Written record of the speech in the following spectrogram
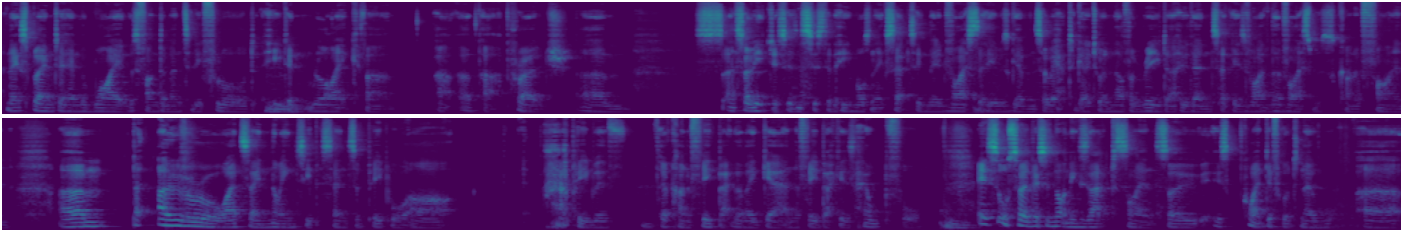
And they explained to him why it was fundamentally flawed. He mm. didn't like that that, that approach. Um, and so he just insisted that he wasn't accepting the advice that he was given, so we had to go to another reader who then said his the advice was kind of fine. Um, but overall, I'd say 90% of people are happy with the kind of feedback that they get, and the feedback is helpful. Mm. It's also, this is not an exact science, so it's quite difficult to know. Uh,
